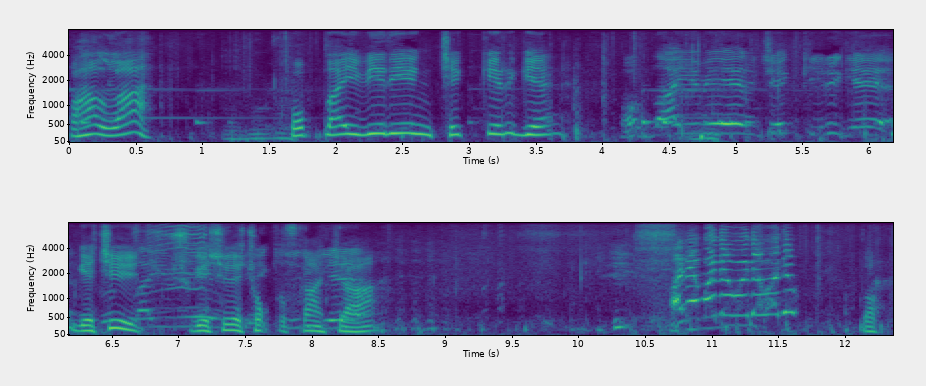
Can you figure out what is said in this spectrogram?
Allah. Hoplayıverin çekirge. Hoplayıver çekirge. Geçi şu geçi de çok kıskanç ya. Anam anam anam anam. Bak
